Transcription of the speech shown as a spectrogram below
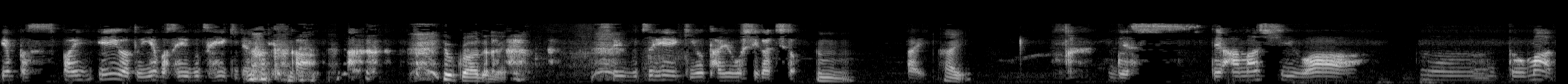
やっぱスパイ映画といえば生物兵器じゃなないんですかか。ねよくあるね。生物兵器を多用しがちと。うん。はい。はい。です。で話はうーんとまあ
